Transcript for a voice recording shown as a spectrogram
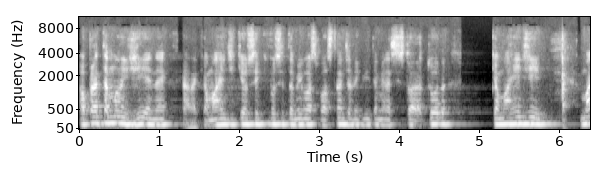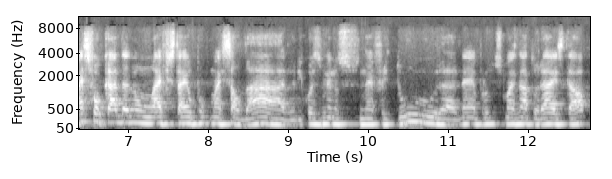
É o Preta Manger, né, cara? Que é uma rede que eu sei que você também gosta bastante, alegria também nessa história toda que é uma rede mais focada num lifestyle um pouco mais saudável, de coisas menos né, fritura, né, produtos mais naturais e tal.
